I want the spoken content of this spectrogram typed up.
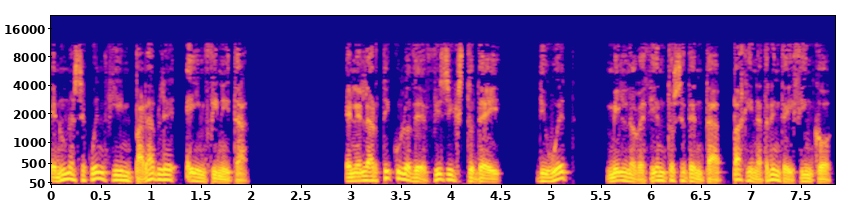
en una secuencia imparable e infinita. En el artículo de Physics Today, DeWitt, 1970, página 35,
